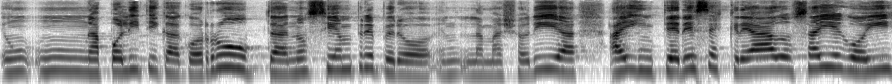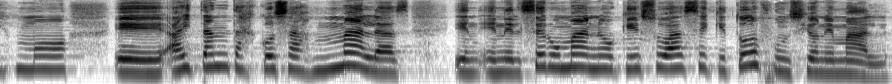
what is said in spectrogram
una política corrupta, no siempre, pero en la mayoría. Hay intereses creados, hay egoísmo, eh, hay tantas cosas malas en, el ser humano que eso hace que todo funcione mal.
